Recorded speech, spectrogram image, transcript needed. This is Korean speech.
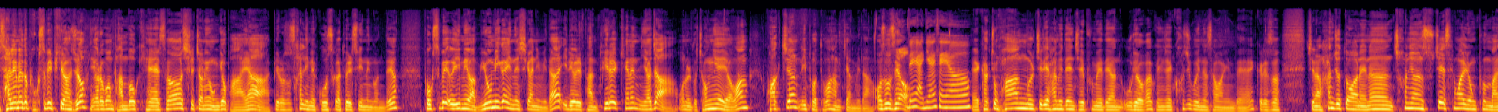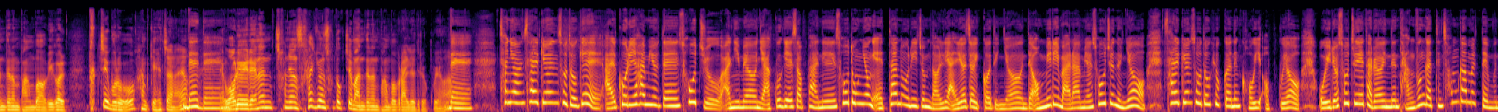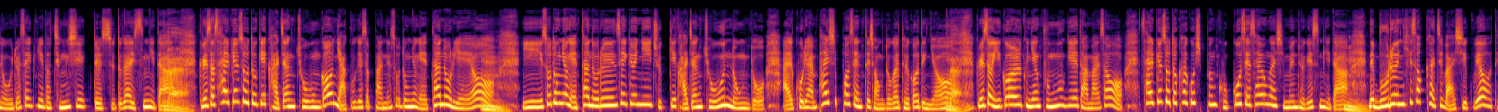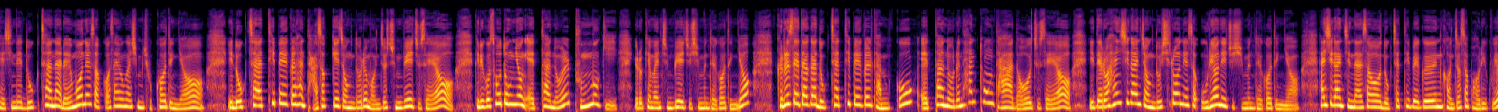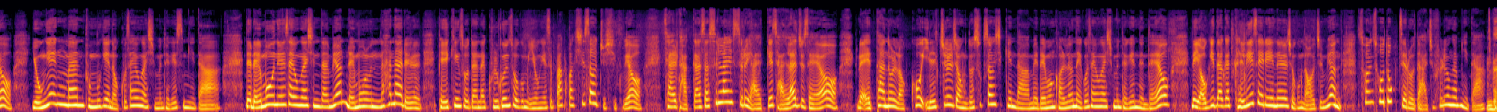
살림에도 복습이 필요하죠. 여러 번 반복해서 실전에 옮겨봐야 비로소 살림의 고수가 될 수 있는 건데요. 복습의 의미와 묘미가 있는 시간입니다. 일요일 반 뒤를 캐는 여자. 오늘도 정리의 여왕 곽지연 리포터와 함께합니다. 어서 오세요. 네, 안녕하세요. 네, 각종 화학 물질이 함유된 제품에 대한 우려가 굉장히 커지고 있는 상황인데 그래서 지난 한 주 동안에는 천연 수제 생활용품 만드는 방법 이걸 특집으로 함께 했잖아요. 네, 네. 네, 월요일에는 천연 살균 소독제 만드는 방법을 알려드렸고요. 네. 천연 살균 소독에 알코올이 함유된 소주 아니면 약국에서 파는 소독용 에탄올이 좀 널리 알려져 있거든요. 근데 엄밀히 말하면 소주는요. 살균 소독 효과는 거의 없고요. 오히려 소주에 달아있는 당분 같은 첨가물 때문에 오히려 세균이 더 증식될 수가 있습니다. 네. 그래서 살균 소독이 가장 좋은 건 약국에서 파는 소독용 에탄올이에요. 음. 이 소독용 에탄올 은 세균이 죽기 가장 좋은 농도, 알코올이 한 80% 정도가 되거든요. 네. 그래서 이걸 그냥 분무기에 담아서 살균 소독하고 싶은 곳곳에 사용하시면 되겠습니다. 음. 근데 물은 희석하지 마시고요. 대신에 녹차나 레몬을 섞어 사용하시면 좋거든요. 이 녹차 티백을 한 다섯 개 정도를 먼저 준비해 주세요. 그리고 소독용 에탄올, 분무기 이렇게만 준비해 주시면 되거든요. 그릇에다가 녹차 티백을 담고 에탄올은 한 통 다 넣어 주세요. 이대로 1시간 정도 실온에서 우려내 주시면 되거든요. 1시간 지나서 녹차 티백은 건져서 버리고요. 용액만 분무기에 넣고 사용하시면 되겠습니다. 근데 레몬을 사용하신다면 레몬 하나를 베이킹 소다나 굵은 소금 이용해서 빡빡 씻어 주시고요. 잘 닦아서 슬라이스로 얇게 잘라 주세요. 그리고 에탄올 넣고 일주일 정도 숙성시킨 다음에 레몬 걸러내고 사용하시면 되겠는데요. 근데 여기다가 글리세린을 조금 넣어주면 손 소독제로도 아주 훌륭합니다. 네.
